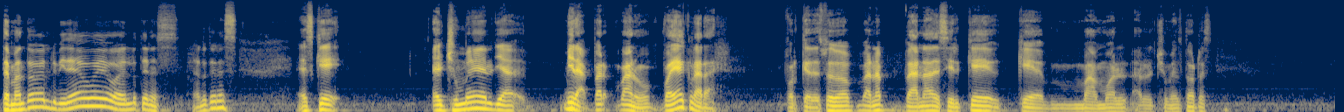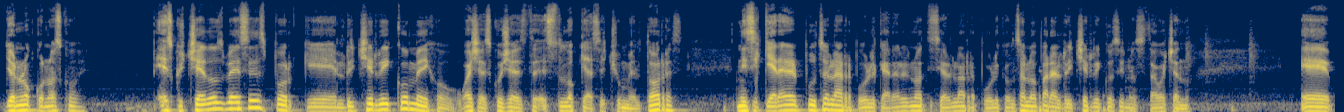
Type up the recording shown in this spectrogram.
¿Te mando el video, güey, o ahí lo tienes? Ahí lo tienes. Es que el Chumel ya. Mira, para- bueno, voy a aclarar. Porque después va- van a, van a decir que, que mamo al, al Chumel Torres. Yo no lo conozco, güey. Escuché dos veces porque el Richie Rico me dijo, guacha, escucha, esto, esto es lo que hace Chumel Torres. Ni siquiera era el pulso de la República, era el noticiero de la República. Un saludo para el Richie Rico si nos está guachando. Eh,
